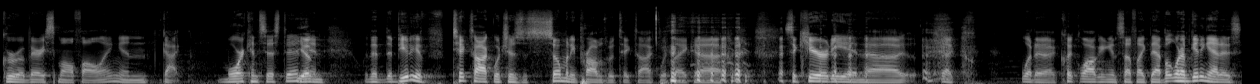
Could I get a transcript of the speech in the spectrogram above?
grew a very small following and got more consistent. Yep. And the, the beauty of TikTok, which is so many problems with TikTok, with like uh, security and uh, like what uh, quick logging and stuff like that. But what I'm getting at is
